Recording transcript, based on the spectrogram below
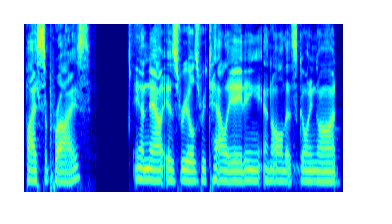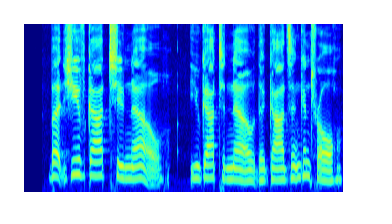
by surprise, and now Israel's retaliating and all that's going on. But you've got to know, you got to know that God's in control.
